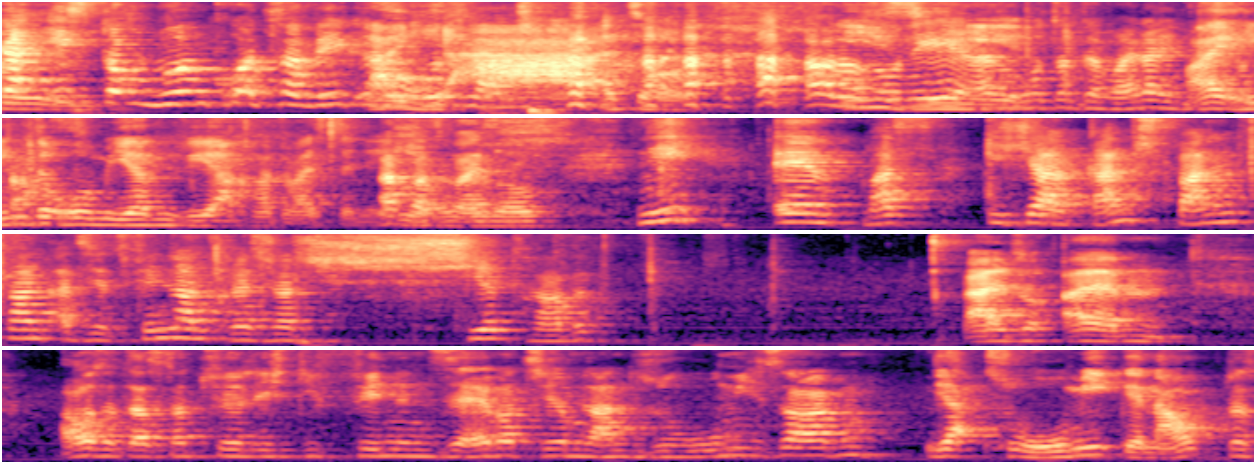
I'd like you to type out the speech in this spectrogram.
Ja, ist doch nur ein kurzer Weg über Ah, Russland. ja, also, Oder so, easy. nee, also Russland ja weiterhin. hinterrum irgendwie, ach, was weiß ich nicht. Ach, was weiß genau. ich. Nee, ähm, was ich ja ganz spannend fand, als ich jetzt Finnland recherchiert habe, also, ähm, außer dass natürlich die Finnen selber zu ihrem Land Suomi sagen, Ja, Suomi, genau. das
